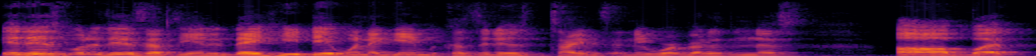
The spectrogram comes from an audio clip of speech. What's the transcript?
it is what it is at the end of the day. He did win that game because it is the Titans and they were better than us. Uh, but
